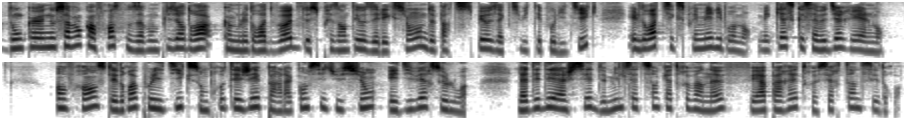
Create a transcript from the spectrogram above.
Donc, euh, nous savons qu'en France, nous avons plusieurs droits, comme le droit de vote, de se présenter aux élections, de participer aux activités politiques et le droit de s'exprimer librement. Mais qu'est-ce que ça veut dire réellement? En France, les droits politiques sont protégés par la Constitution et diverses lois. La DDHC de 1789 fait apparaître certains de ces droits.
